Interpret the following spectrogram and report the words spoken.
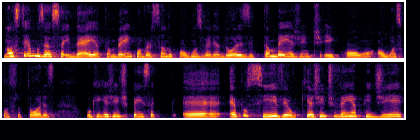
nós temos essa ideia também, conversando com alguns vereadores e também a gente e com algumas construtoras, o que, que a gente pensa? É, é possível que a gente venha pedir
